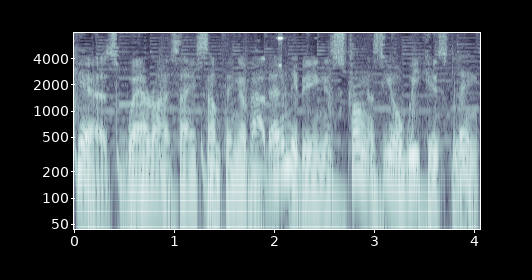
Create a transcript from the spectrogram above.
Here's where I say something about only being as strong as your weakest link.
